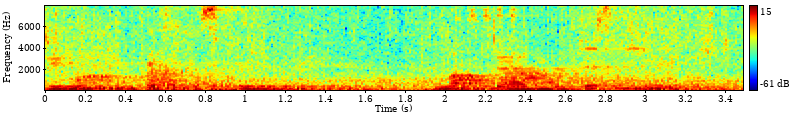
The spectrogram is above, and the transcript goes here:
Demand presence eliminated. Lockdown disengaged.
